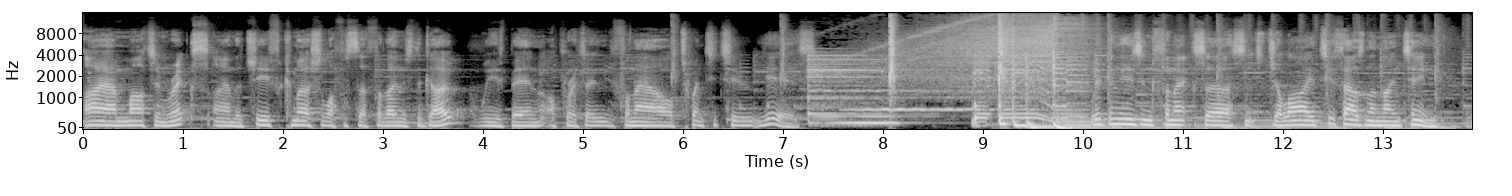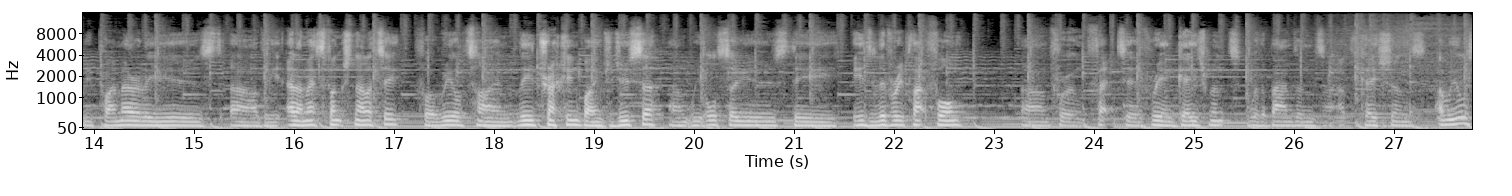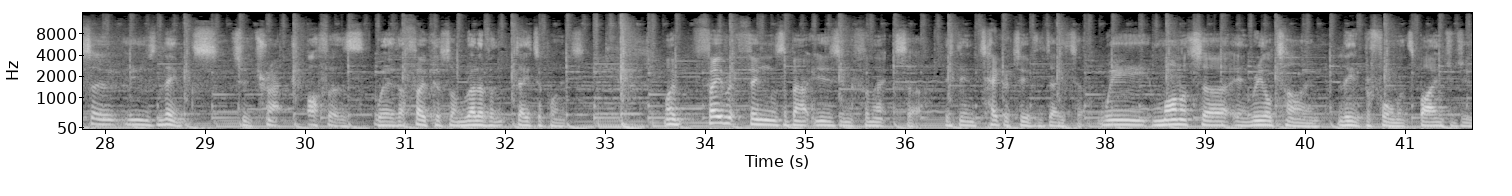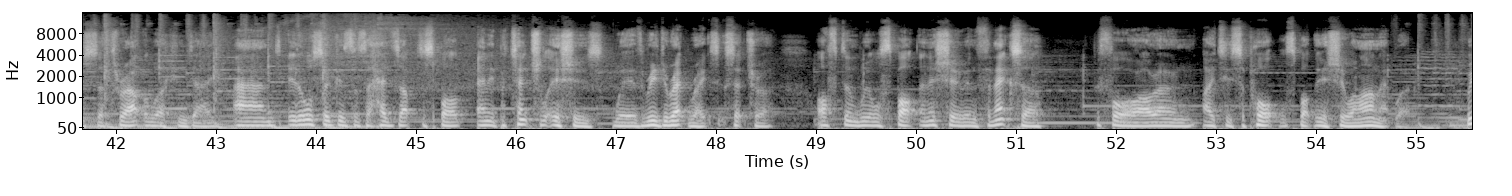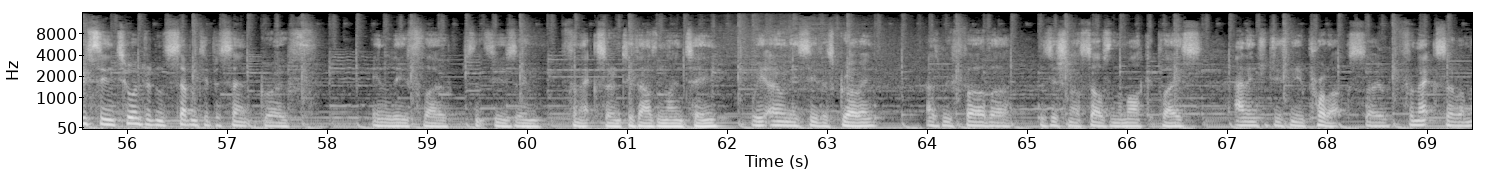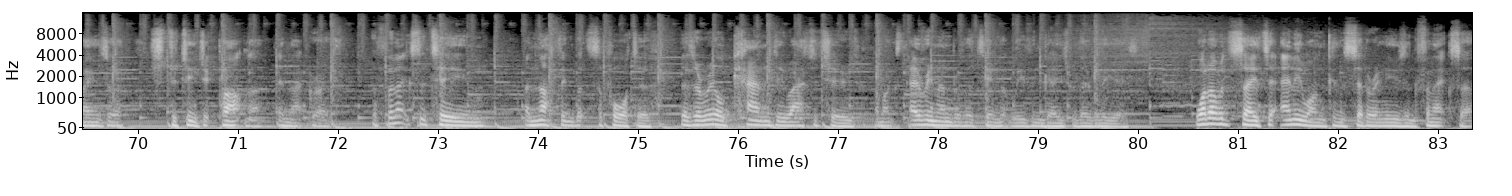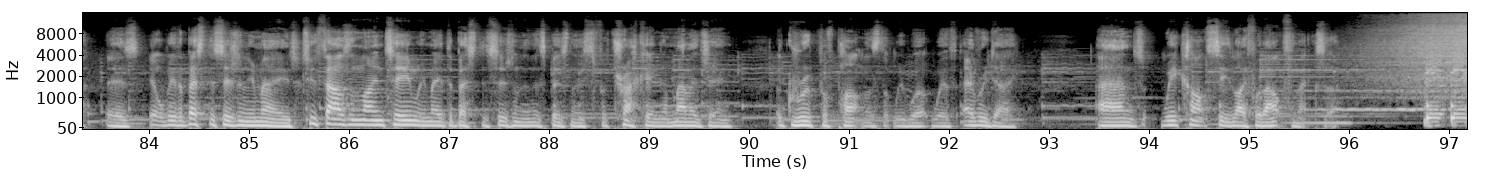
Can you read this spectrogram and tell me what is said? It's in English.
I am Martin Ricks. I am the Chief Commercial Officer for Loans 2 Go. We've been operating for now 22 years. We've been using Phonexa since July 2019. We primarily used uh, the LMS functionality for real-time lead tracking by Introducer. Um, we also use the e-delivery platform um, for effective re-engagement with abandoned applications. And we also use links to track offers with a focus on relevant data points. My favourite things about using Phonexa is the integrity of the data. We monitor in real time lead performance by Introducer throughout the working day and it also gives us a heads up to spot any potential issues with redirect rates etc. Often we'll spot an issue in Phonexa before our own IT support will spot the issue on our network. We've seen 270% growth in lead flow since using Phonexa in 2019. We only see this growing as we further position ourselves in the marketplace and introduce new products. So Phonexa remains a strategic partner in that growth. The Phonexa team are nothing but supportive. There's a real can-do attitude amongst every member of the team that we've engaged with over the years. What I would say to anyone considering using Phonexa is it will be the best decision you made. 2019 we made the best decision in this business for tracking and managing a group of partners that we work with every day and we can't see life without Phonexa.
